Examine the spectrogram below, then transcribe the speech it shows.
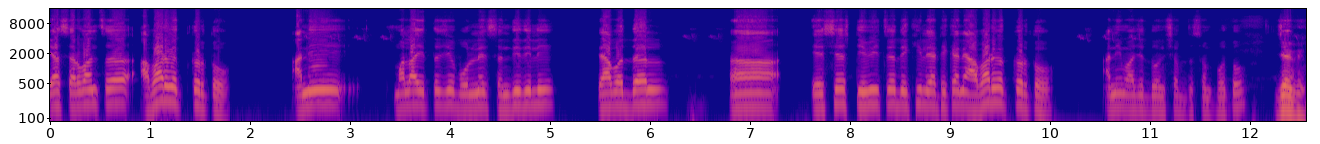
या सर्वांचं आभार व्यक्त करतो. आणि मला इथं जी बोलण्याची संधी दिली त्याबद्दल एस एस टी व्हीचं देखील या ठिकाणी आभार व्यक्त करतो. आणि माझे दोन शब्द संपवतो. जय भीम.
